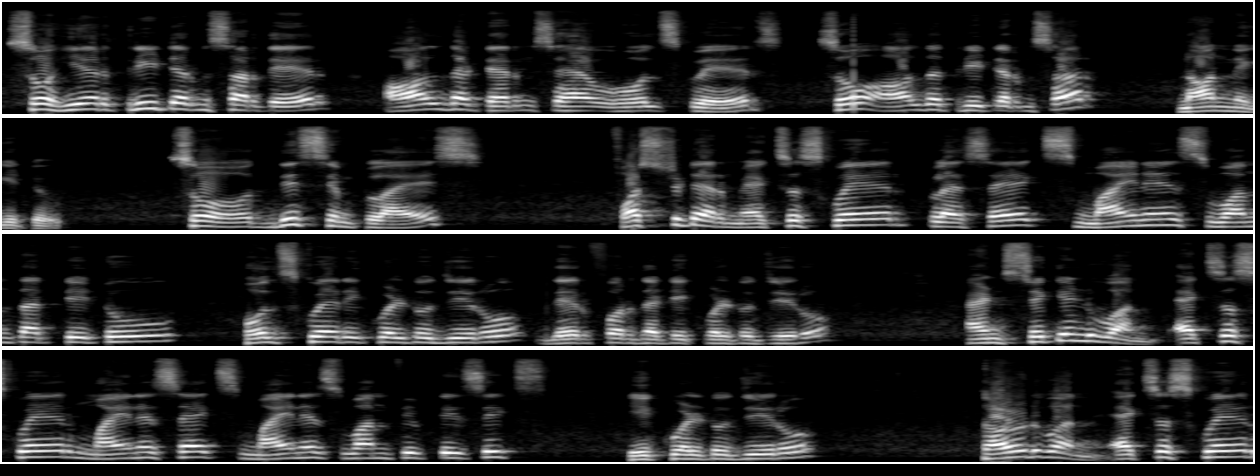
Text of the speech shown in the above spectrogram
So, here three terms are there, all the terms have whole squares, so all the three terms are non-negative. So, this implies first term x square plus x minus 132 whole square equal to 0 therefore that equal to 0 and second one x square minus x minus 156 equal to 0 third one x square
